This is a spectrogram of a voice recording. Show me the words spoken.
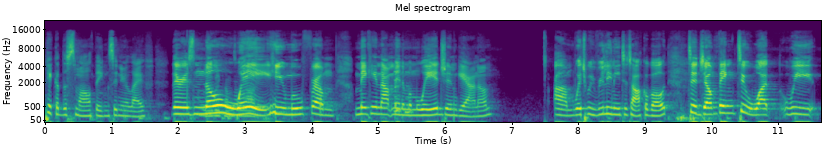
pick at the small things in your life. There is no way you move from making that minimum wage in Guyana um, which we really need to talk about, to jumping to what we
